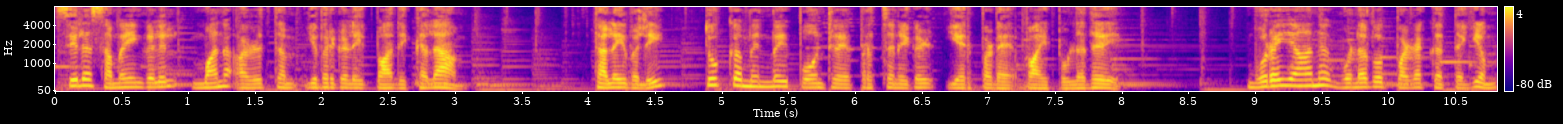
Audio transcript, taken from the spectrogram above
சில சமயங்களில் மன அழுத்தம் இவர்களை பாதிக்கலாம். தலைவலி தூக்கமின்மை போன்ற பிரச்சனைகள் ஏற்பட வாய்ப்புள்ளது. முறையான உணவு பழக்கத்தையும்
